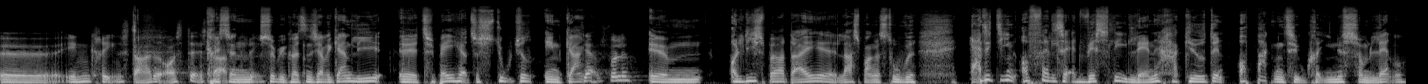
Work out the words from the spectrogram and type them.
øh, inden krigen startede. Også der Christian. Søby Christensen, jeg vil gerne lige øh, tilbage her til studiet en gang. Ja, selvfølgelig. Øhm, og lige spørge dig, øh, Lars Bangerstruve. Er det din opfattelse, at vestlige lande har givet den opbakning til Ukraine, som landet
